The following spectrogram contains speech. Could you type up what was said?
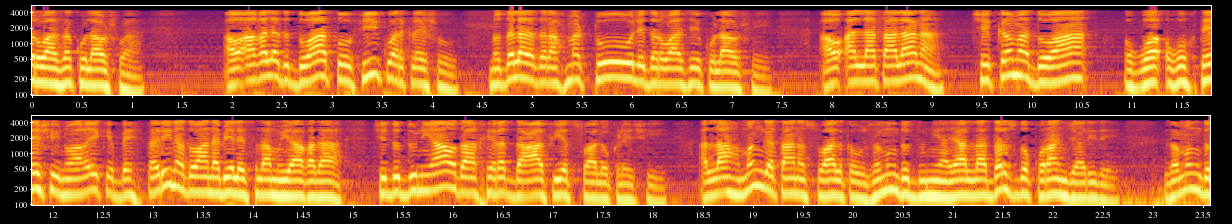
دروازه کولاو شو او هغه له دعا توفیق ورکړې شو نو دلته د رحمت ټوله دروازې کولاو شي او الله تعالی نه چې کومه دعا غوښته شي نو هغه کې بهترینه دعا نبی علیہ السلام یا غدا چې د دنیا او د آخرت د عافیت سوال وکړي شي الله منګه تانه سوال کو زمونږ د دنیا یا الله درس د قران جاری دی زمونږ د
